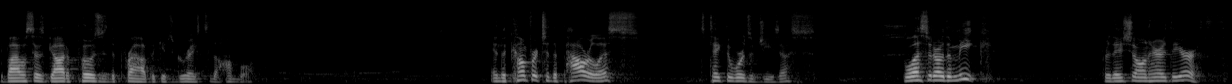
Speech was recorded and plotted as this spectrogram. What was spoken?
The Bible says God opposes the proud but gives grace to the humble and the comfort to the powerless, to take the words of Jesus. Blessed are the meek, for they shall inherit the earth.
